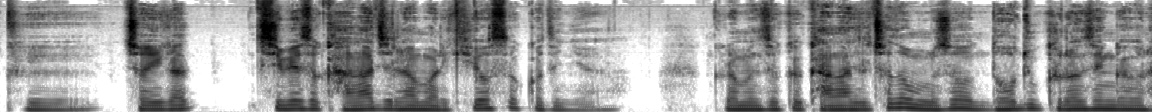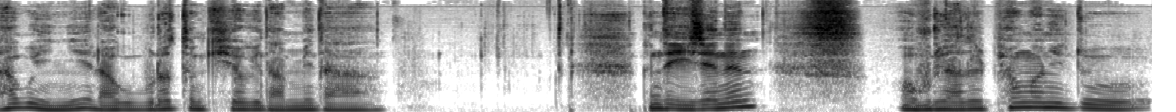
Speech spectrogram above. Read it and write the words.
그 저희가 집에서 강아지를 한 마리 키웠었거든요. 그러면서 그 강아지를 쳐다보면서 너도 그런 생각을 하고 있니? 라고 물었던 기억이 납니다. 근데 이제는 어, 우리 아들 평안이도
